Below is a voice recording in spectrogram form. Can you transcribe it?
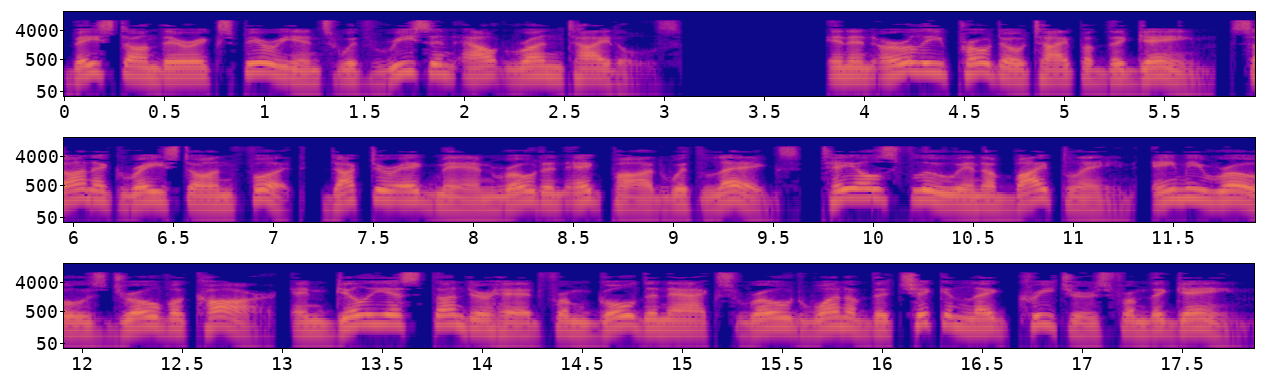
based on their experience with recent Outrun titles. In an early prototype of the game, Sonic raced on foot, Dr. Eggman rode an Eggpod with legs, Tails flew in a biplane, Amy Rose drove a car, and Gilius Thunderhead from Golden Axe rode one of the chicken leg creatures from the game.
